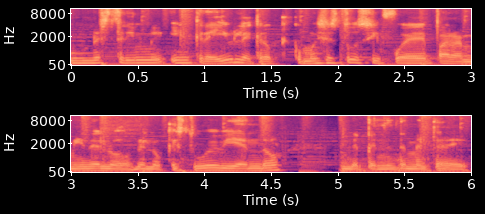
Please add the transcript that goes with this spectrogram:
un, stream increíble. Creo que, como dices tú, sí fue para mí de lo, de lo que estuve viendo independientemente de,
